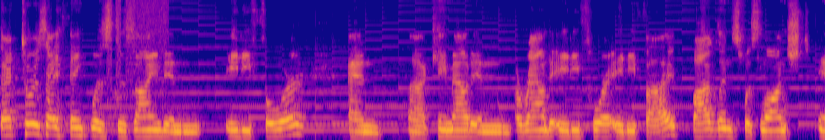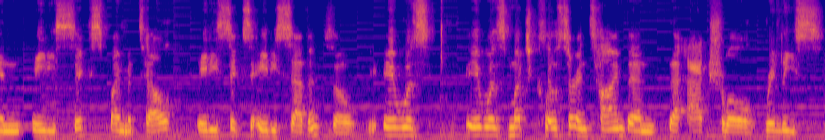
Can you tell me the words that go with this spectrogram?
Sectors, I think, was designed in 84 and uh, came out in around 84, 85. Boglins was launched in 86 by Mattel, 86, 87. So it was it was much closer in time than the actual release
